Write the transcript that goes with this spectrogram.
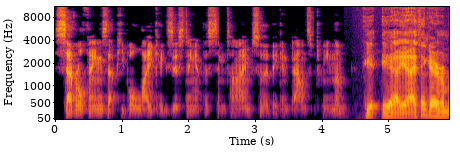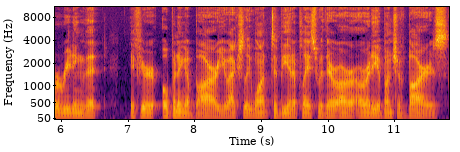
several things that people like existing at the same time so that they can bounce between them. Yeah, yeah, yeah. I think I remember reading that if you're opening a bar, you actually want to be in a place where there are already a bunch of bars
